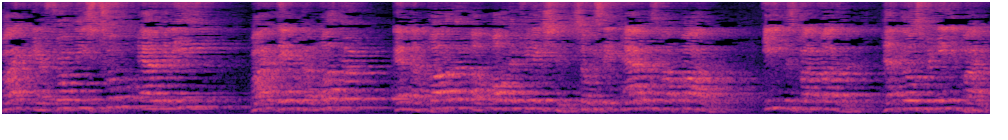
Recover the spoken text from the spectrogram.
right? And from these two, Adam and Eve, right? They were the mother and the father of all the creation. So we say Adam is my father, Eve is my mother. That goes for anybody.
